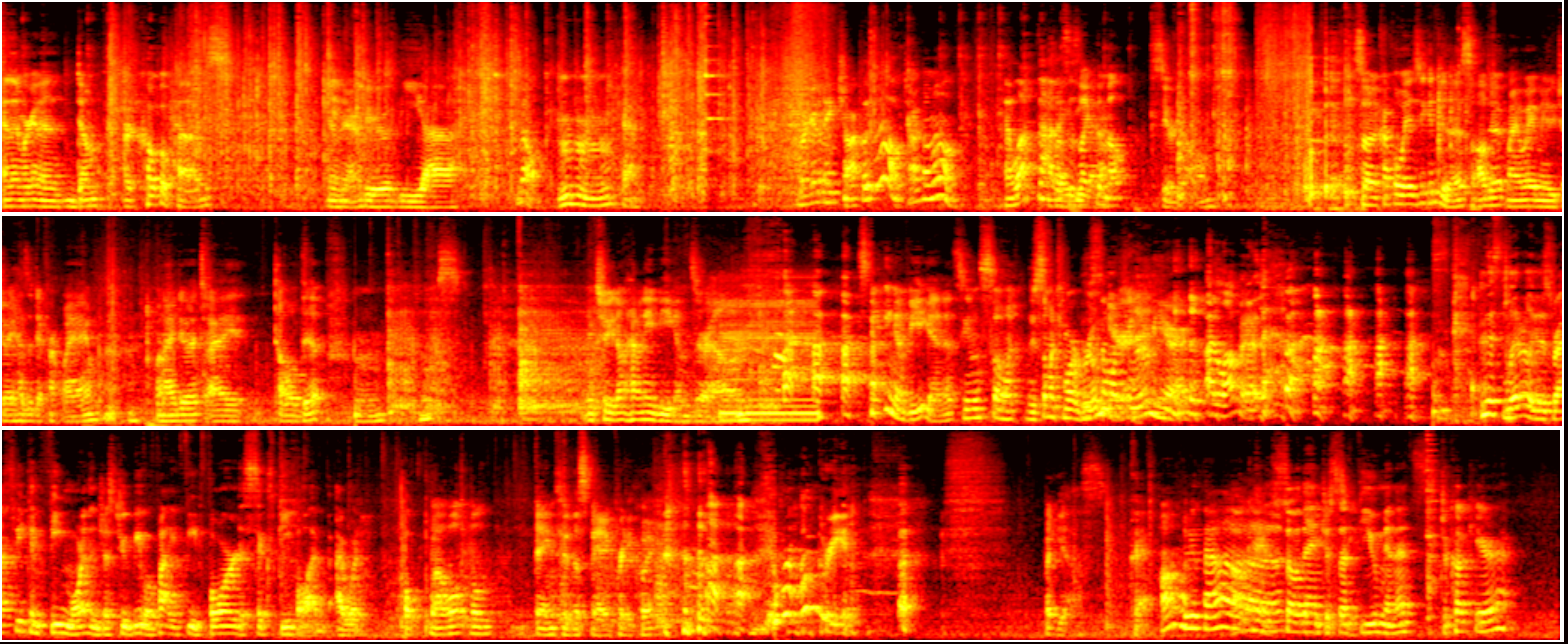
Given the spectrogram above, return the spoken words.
And then we're gonna dump our cocoa pebs in there. To the uh, milk. Mm-hmm. Okay. We're gonna make chocolate milk. Chocolate milk. I love that. This is like the milk cereal. So a couple ways you can do this. I'll do it my way. Maybe Joey has a different way. When I do it, I double dip. Mm. Make sure you don't have any vegans around. Speaking of vegan, it seems so much. There's so much more room so here. much room here. I love it. this literally, this recipe can feed more than just two people. Probably feed four to six people. I, I would hope. Well, we'll we'll bang through this bag pretty quick. We're hungry. but yes. Okay. Oh, look at that. Okay. So then, just a few minutes to cook here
